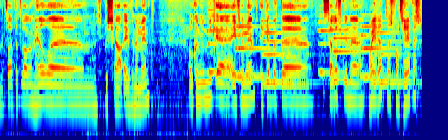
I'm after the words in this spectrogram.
het is altijd wel een heel eh, speciaal evenement. Ook een uniek eh, evenement. Ik heb het eh, zelf kunnen... Hoor je dat? Dat is van het circus.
